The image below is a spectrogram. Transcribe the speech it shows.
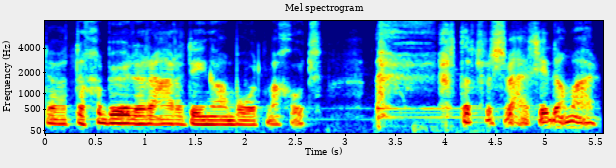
dat er gebeurden rare dingen aan boord, maar goed. dat verzwijg je dan maar.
